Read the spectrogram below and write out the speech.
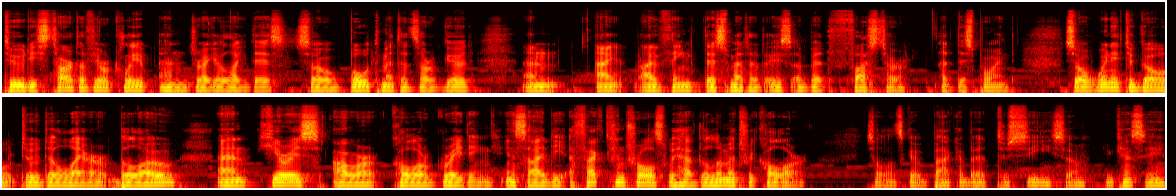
to the start of your clip and drag it like this. So both methods are good. And I, I think this method is a bit faster at this point. So we need to go to the layer below and here is our color grading. Inside the effect controls, we have the Lumetri color. So let's go back a bit to see, so you can see.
